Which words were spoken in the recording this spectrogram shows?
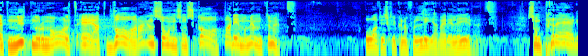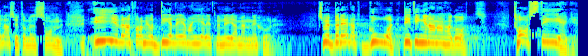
Ett nytt normalt är att vara en sån som skapar det momentumet. Och att vi skulle kunna få leva i det livet. Som präglas av en sån iver att vara med och dela evangeliet med nya människor. Som är beredd att gå dit ingen annan har gått. Ta steg.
